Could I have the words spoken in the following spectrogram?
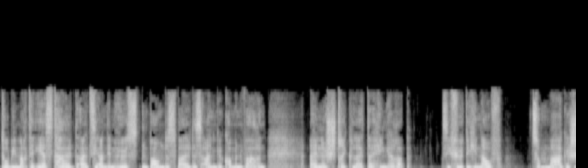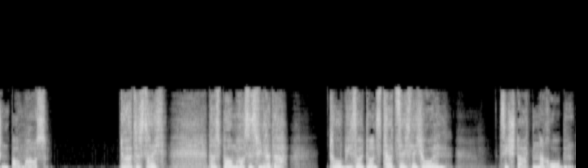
Tobi machte erst Halt, als sie an dem höchsten Baum des Waldes angekommen waren. Eine Strickleiter hing herab. Sie führte hinauf zum magischen Baumhaus. Du hattest recht. Das Baumhaus ist wieder da. Tobi sollte uns tatsächlich holen. Sie starrten nach oben.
